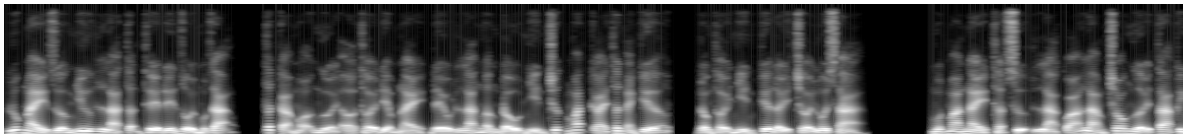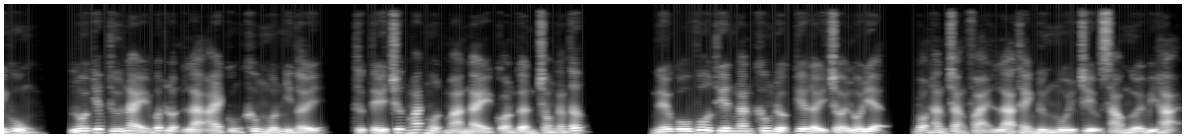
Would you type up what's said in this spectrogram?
Lúc này dường như là tận thế đến rồi một dạng, tất cả mọi người ở thời điểm này đều là ngẩng đầu nhìn trước mắt cái thân ảnh kia, đồng thời nhìn kia đầy trời lôi xả. Một màn này thật sự là quá làm cho người ta kinh khủng, lôi kiếp thứ này bất luận là ai cũng không muốn nhìn thấy, thực tế trước mắt một màn này còn gần trong găng tấc. Nếu cố vô thiên ngăn không được kia đầy trời lôi điện, bọn hắn chẳng phải là thành đứng núi chịu xào người bị hại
